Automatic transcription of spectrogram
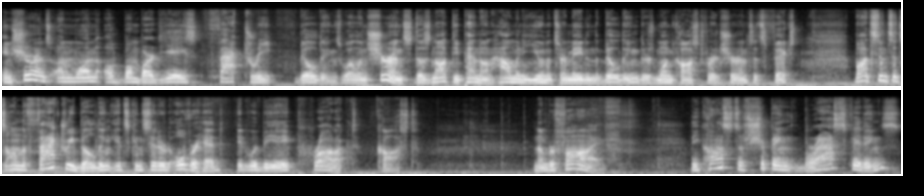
insurance on one of Bombardier's factory buildings. Well, insurance does not depend on how many units are made in the building. There's one cost for insurance, it's fixed. But since it's on the factory building, it's considered overhead. It would be a product cost. Number five, the costs of shipping brass fittings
